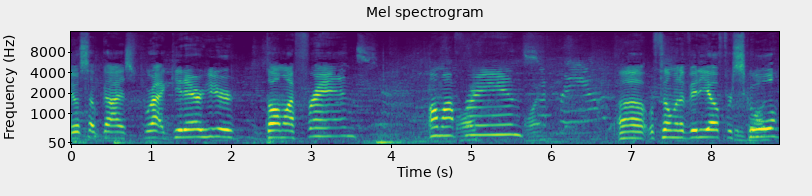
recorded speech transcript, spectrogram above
Hey, what's up, guys? We're at Get Air here with all my friends. All my friends. Uh, we're filming a video for school.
